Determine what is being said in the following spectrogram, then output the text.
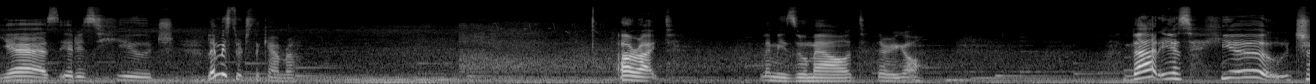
Yes, it is huge. Let me switch the camera. All right, let me zoom out. There you go. That is huge.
